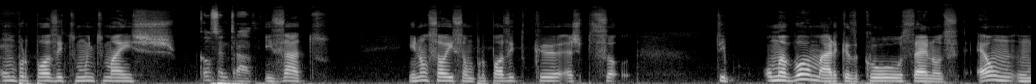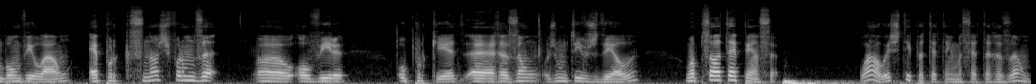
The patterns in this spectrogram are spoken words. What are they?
um propósito muito mais Concentrado. exato. E não só isso, é um propósito que as pessoas. Uma boa marca de que o Thanos é um, um bom vilão é porque se nós formos a, a ouvir o porquê, a razão, os motivos dele, uma pessoa até pensa: Uau, este tipo até tem uma certa razão.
